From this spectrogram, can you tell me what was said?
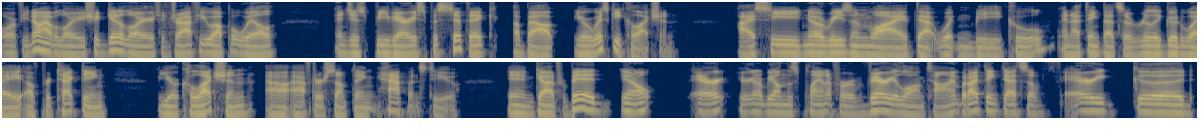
or if you don't have a lawyer, you should get a lawyer to draft you up a will and just be very specific about your whiskey collection. I see no reason why that wouldn't be cool. And I think that's a really good way of protecting your collection uh, after something happens to you. And God forbid, you know, Eric, you're going to be on this planet for a very long time. But I think that's a very good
